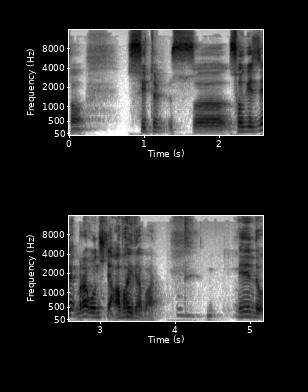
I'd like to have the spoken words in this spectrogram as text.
Сол сөйтіп сол кезде бірақ оның ішінде абай да бар. Мен енді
